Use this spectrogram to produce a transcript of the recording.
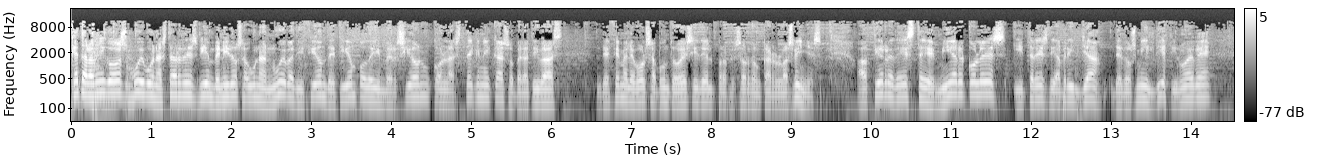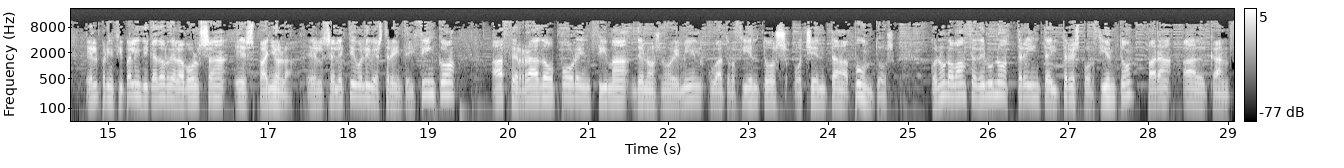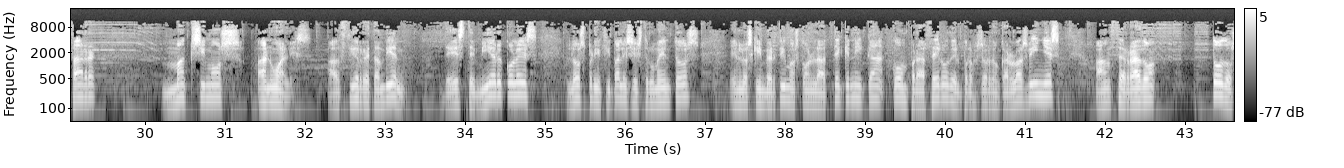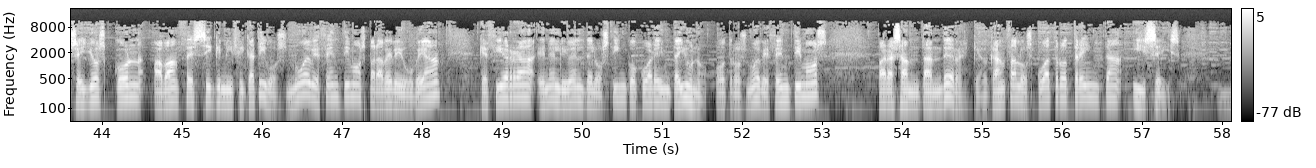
¿Qué tal amigos? Muy buenas tardes, bienvenidos a una nueva edición de Tiempo de Inversión con las técnicas operativas de cmlbolsa.es y del profesor don Carlos Las Viñes. Al cierre de este miércoles y 3 de abril ya de 2019, el principal indicador de la bolsa española, el selectivo IBEX 35, ha cerrado por encima de los 9.480 puntos, con un avance del 1,33% para alcanzar máximos anuales. Al cierre también de este miércoles, los principales instrumentos en los que invertimos con la técnica compra cero del profesor don Carlos Viñes han cerrado todos ellos con avances significativos. Nueve céntimos para BBVA, que cierra en el nivel de los 5,41. Otros nueve céntimos para Santander, que alcanza los 4,36.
